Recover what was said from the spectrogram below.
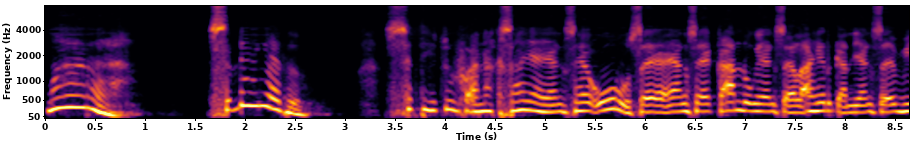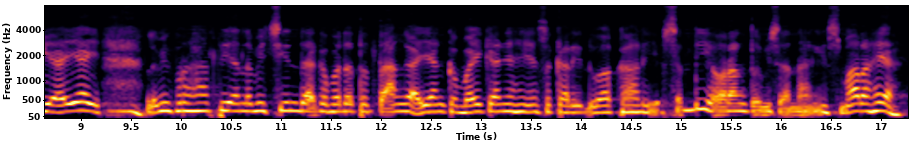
Marah. Sedih nggak tuh? Sedih tuh anak saya yang saya urus, saya yang saya kandung, yang saya lahirkan, yang saya biayai. Lebih perhatian, lebih cinta kepada tetangga yang kebaikannya hanya sekali dua kali. Sedih orang tuh bisa nangis, marah ya.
